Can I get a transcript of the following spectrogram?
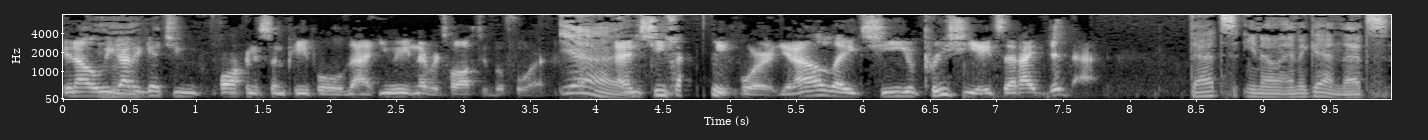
You know, we Mhm. got to get you talking to some people that you ain't never talked to before. yeah, And she thanked me for it, you know, like she appreciates that I did that. That's you know, and again, that's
